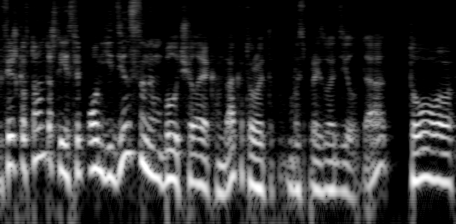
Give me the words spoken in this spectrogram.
Фишка в том, что если бы он единственным был человеком, да, который это воспроизводил, да, то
